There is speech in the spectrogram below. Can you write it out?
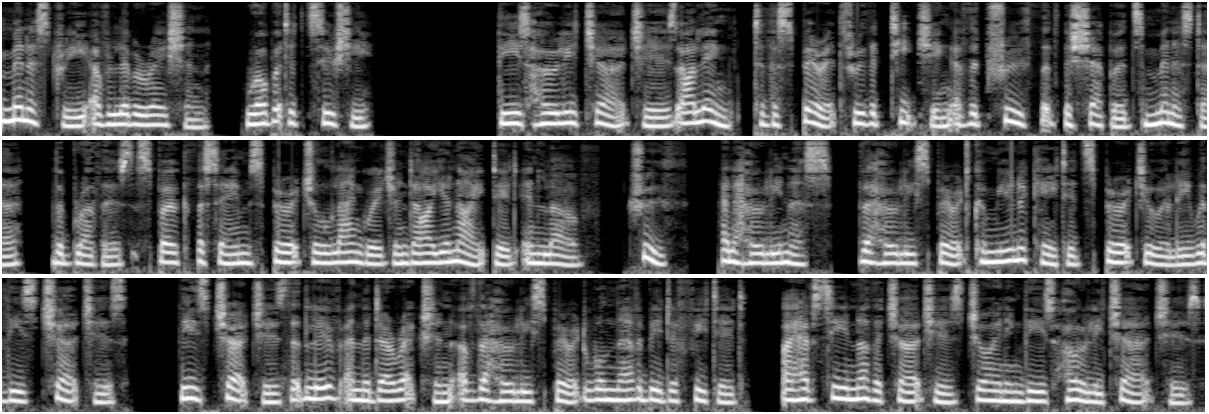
Ministry of Liberation, Robert Atsushi. These holy churches are linked to the Spirit through the teaching of the truth that the shepherds minister, the brothers spoke the same spiritual language and are united in love, truth, and holiness. The Holy Spirit communicated spiritually with these churches. These churches that live in the direction of the Holy Spirit will never be defeated. I have seen other churches joining these holy churches.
